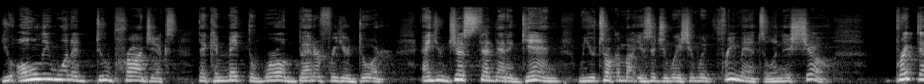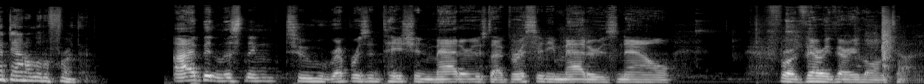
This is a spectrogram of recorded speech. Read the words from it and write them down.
You only want to do projects that can make the world better for your daughter." And you just said that again when you were talking about your situation with Fremantle in this show. Break that down a little further. I've been listening to Representation Matters, Diversity Matters now for a very, very long time.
